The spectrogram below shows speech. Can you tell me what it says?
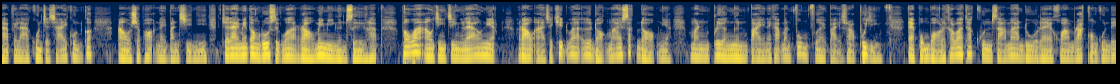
ครับ เวลาคุณจะใช้คุณก็เอาเฉพาะในบัญชีนี้ จะได้ไม่ต้องรู้สึกว่าเราไม่มีเงินซื้อครับ เพราะว่าเอาจริง ๆ แล้วเนี่ยเราอาจจะคิดว่าเออดอกไม้สักดอกเนี่ยมันเปลืองเงินไปนะครับ มันฟุ่มเฟือยไปสำหรับผู้หญิง แต่ผมบอกเลยครับว่าถ้าคุณสามารถดูแลความรักของคุณได้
